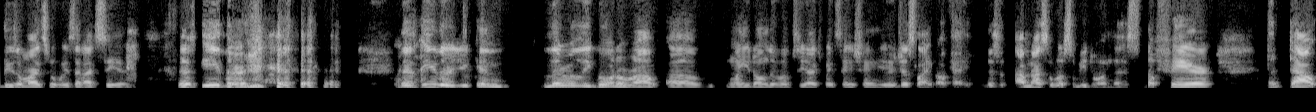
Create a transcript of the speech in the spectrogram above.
these are my two ways that i see it. There's either there's either you can literally go the route of when you don't live up to your expectation you're just like okay this i'm not supposed to be doing this. The fear the doubt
